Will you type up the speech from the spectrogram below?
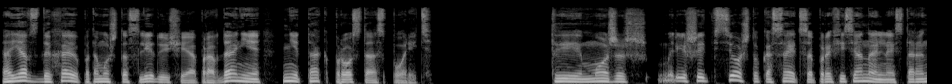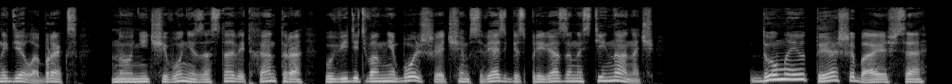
а я вздыхаю, потому что следующее оправдание не так просто оспорить. Ты можешь решить все, что касается профессиональной стороны дела, Брэкс, но ничего не заставит Хантера увидеть во мне большее, чем связь без привязанностей на ночь. Думаю, ты ошибаешься.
